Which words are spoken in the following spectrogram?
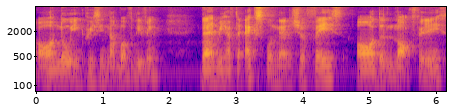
or no increase in number of living. Then we have the exponential phase or the log phase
